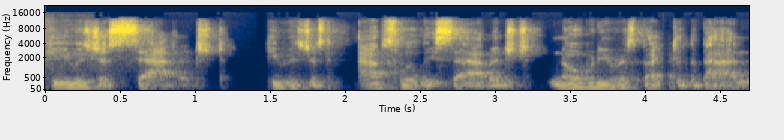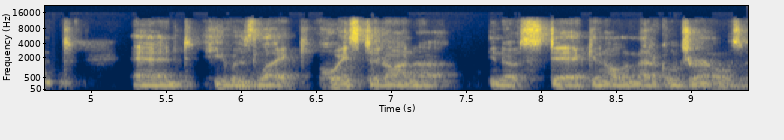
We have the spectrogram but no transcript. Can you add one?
he was just savaged. He was just absolutely savaged. Nobody respected the patent. And he was like hoisted on a, you know, stick in all the medical journals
